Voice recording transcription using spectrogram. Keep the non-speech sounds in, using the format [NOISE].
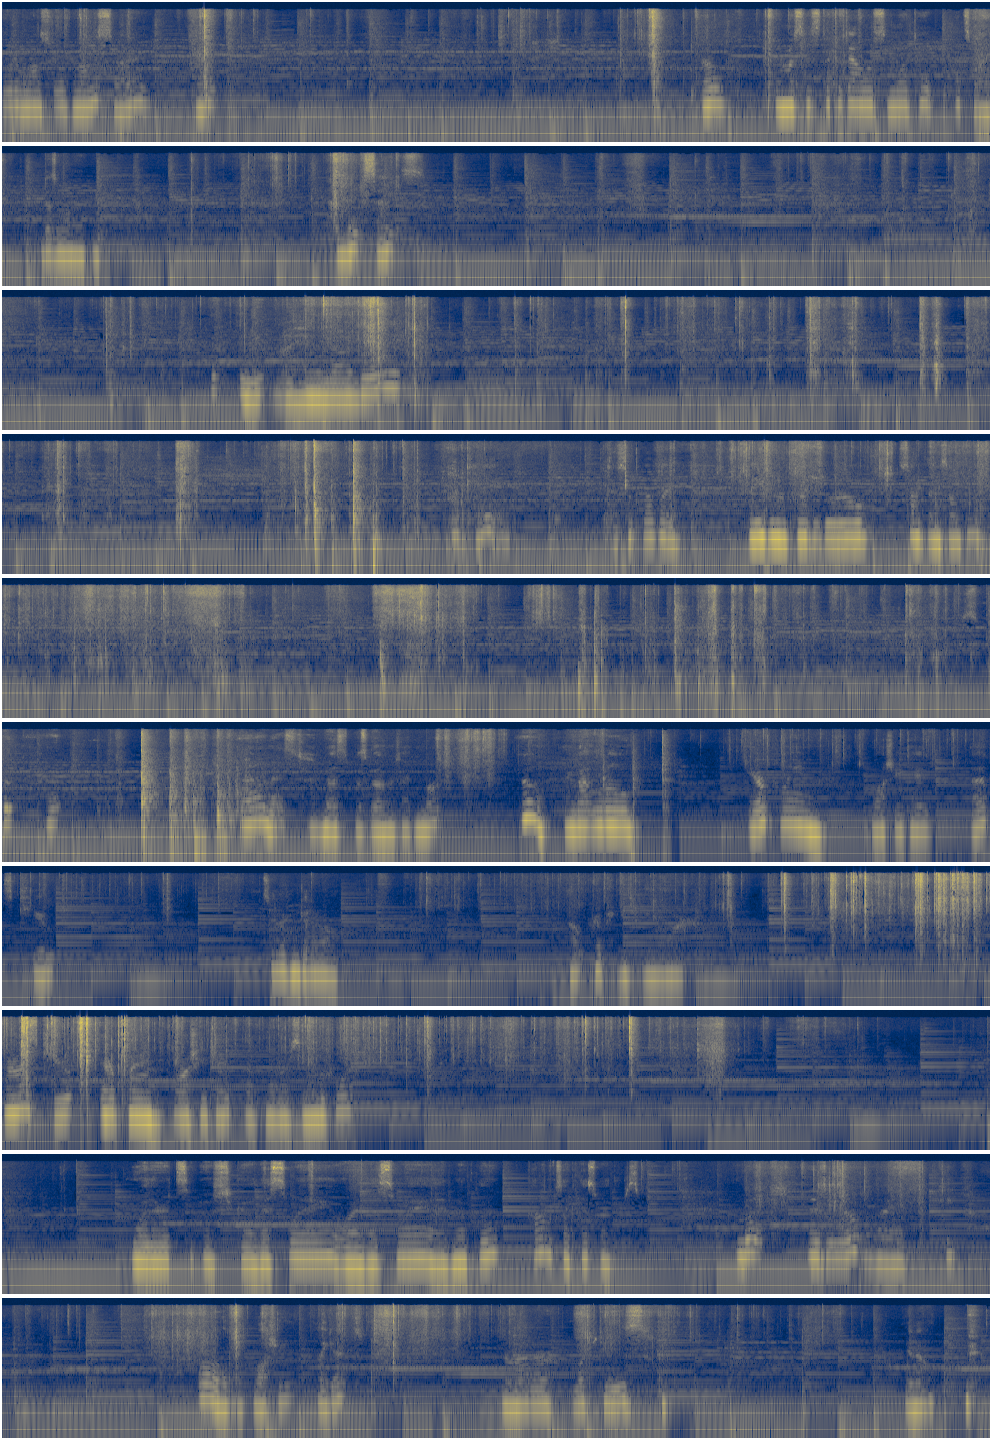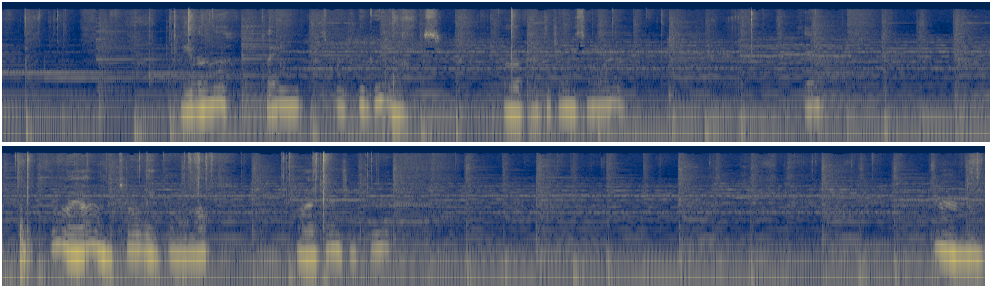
I sort of want to open on this side. Right? Oh, they must have stuck it down with some more tape. That's why it doesn't want to open. That makes sense. Get my hand out of the. Even included a little something something. Put that. Oh. Oh, got little airplane washi tape. That's cute. Let's see if I can get it off. Not ripping it anymore. Oh, that's cute. Airplane washi tape I've never seen before. Whether it's supposed to go this way or this way, I have no clue. Kind of looks like this way. This. But, as you know, I keep all washi I get no matter what it is. [LAUGHS] you know? Even the plain sparkly green ones from the packaging somewhere. There. Anyway, I'm totally going off on a tangent here. Hmm. Do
